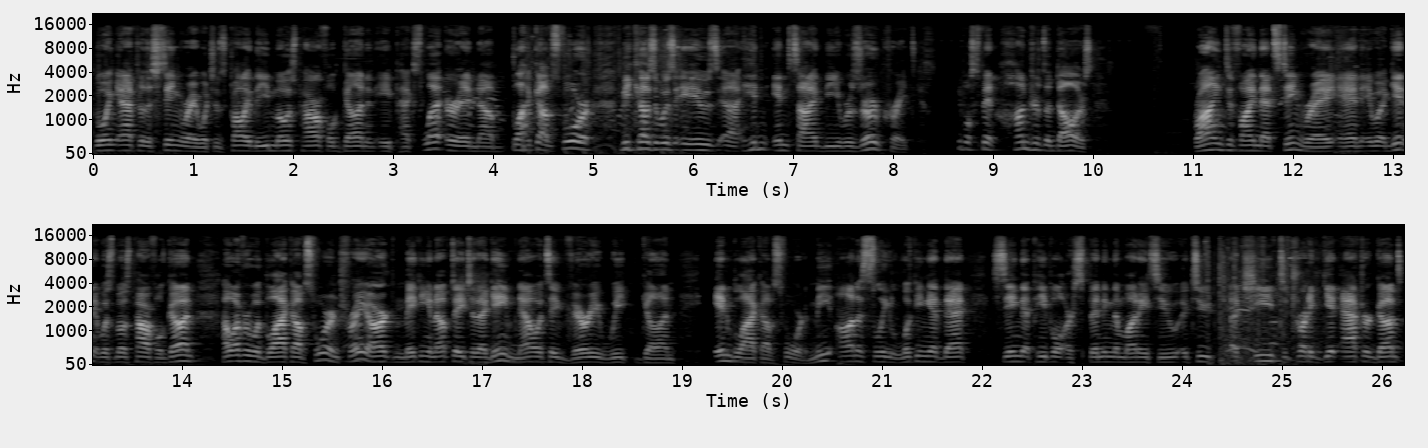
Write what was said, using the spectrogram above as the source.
going after the Stingray, which is probably the most powerful gun in Apex Le or in uh, Black Ops 4, because it was it was uh, hidden inside the reserve crate. People spent hundreds of dollars trying to find that Stingray, and it, again, it was most powerful gun. However, with Black Ops 4 and Treyarch making an update to that game, now it's a very weak gun in Black Ops 4. To me, honestly, looking at that, seeing that people are spending the money to to achieve to try to get after guns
